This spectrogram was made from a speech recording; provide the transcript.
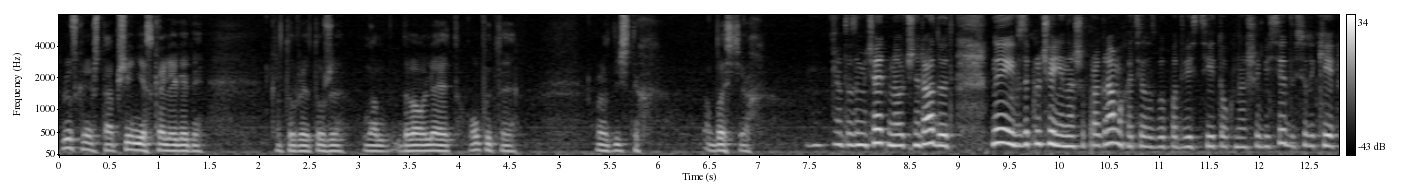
Плюс, конечно, общение с коллегами, которые тоже нам добавляют опыта в различных областях. Это замечательно, очень радует. Ну и в заключение нашей программы хотелось бы подвести итог нашей беседы. Все-таки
